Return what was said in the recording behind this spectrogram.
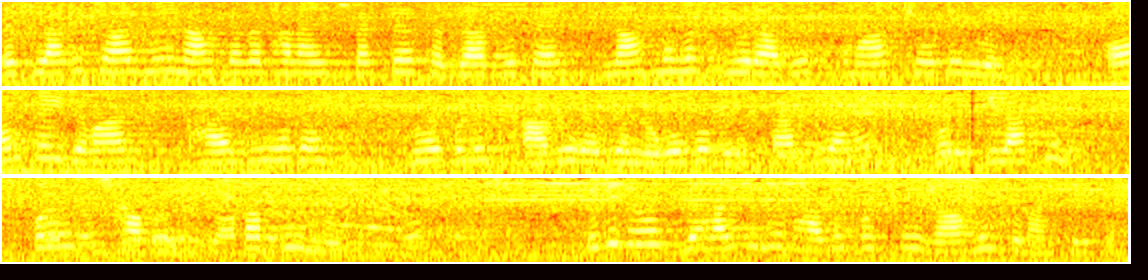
इस लाठीचार्ज में नाथनगर थाना इंस्पेक्टर सज्जाद हुसैन, नाथनगर सीओ राजेश कुमार चोटे हुए हैं और कई जवान घायल भी हो गए हैं। वहीं पुलिस आधे दर्जन लोगों को गिरफ़्तार किया है और इलाके में पुलिस छापे तब्दील हो चुकी है। बीटी न्यूज़ बिहार के लिए भागलपुर से राहुल कुमार की रिपोर्ट।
